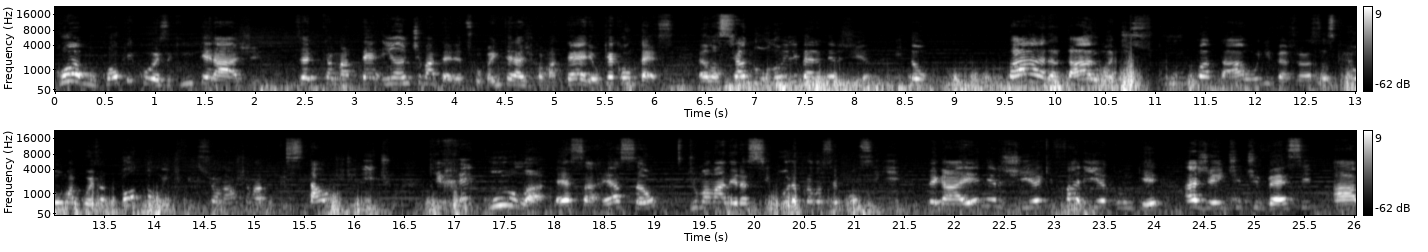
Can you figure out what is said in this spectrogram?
como qualquer coisa que interage em antimatéria, desculpa, interage com a matéria, o que acontece? Elas se anulam e liberam energia. Então, para dar uma desculpa, tá? O universo de criou uma coisa totalmente ficcional chamada cristal de lítio, que regula essa reação de uma maneira segura para você conseguir pegar a energia que faria com que a gente tivesse a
